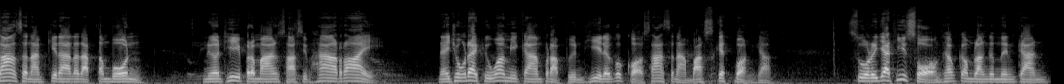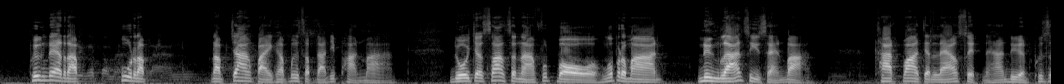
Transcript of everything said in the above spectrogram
สร้างสนามกีฬาระดับตำบล เนื้อที่ประมาณ 35 ไร่ ในช่วงแรกคือว่ามีการปรับพื้นที่แล้วก็ก่อสร้างสนามบาสเกตบอลครับ ส่วนระยะที่ 2 ครับกำลังดำเนินการเพิ่งได้รับผู้รับรับจ้างไปครับเมื่อสัปดาห์ที่ผ่านมา โดยจะสร้างสนามฟุตบอลงบประมาณ1ล้าน4แสนบาท คาดว่าจะแล้วเสร็จนะฮะเดือนพฤษ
